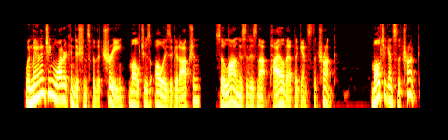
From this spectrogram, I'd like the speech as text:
When managing water conditions for the tree, mulch is always a good option, so long as it is not piled up against the trunk. Mulch against the trunk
